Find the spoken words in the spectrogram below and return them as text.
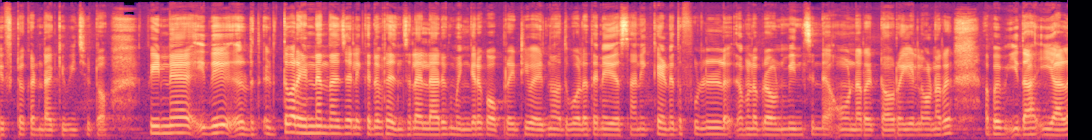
ഗിഫ്റ്റൊക്കെ ഉണ്ടാക്കി വെച്ചിട്ടോ. പിന്നെ ഇത് എടുത്ത് എടുത്ത് പറയേണ്ടത് എന്താ വെച്ചാൽ എന്റെ ഫ്രണ്ട്സിലെല്ലാവരും ഭയങ്കര കോപ്പറേറ്റീവ് ആയിരുന്നു. അതുപോലെ തന്നെ യസാനിക്കേണ്ടത് ഫുൾ നമ്മൾ ബ്രൗൺ ബീൻസിന്റെ ഓണർ കേട്ടോ റിയൽ ഓണർ അപ്പം ഇതാ ഇയാൾ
